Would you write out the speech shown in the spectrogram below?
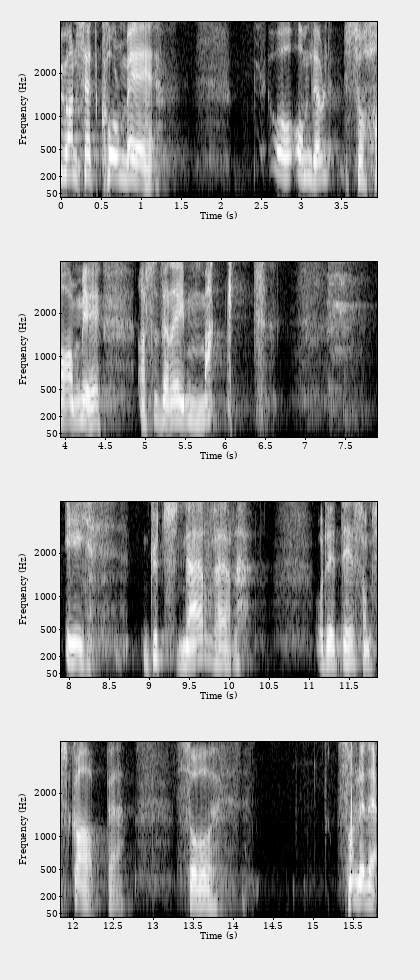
uansett hvor vi er, og om det, så har vi Altså, det er makt i Guds nærvær, og det er det som skaper. Så sånn er det.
